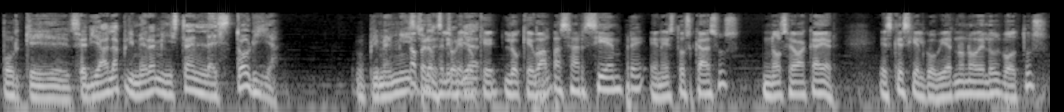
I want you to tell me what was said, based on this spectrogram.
porque sería la primera ministra en la historia. O primer ministro No, pero Felipe, historia. lo que, lo que va a pasar siempre en estos casos no se va a caer. Es que si el gobierno no ve los votos,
